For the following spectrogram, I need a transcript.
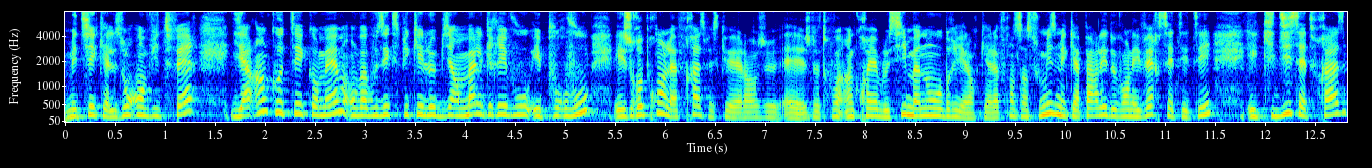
métier qu'elles ont envie de faire, il y a un côté quand même, on va vous expliquer le bien malgré vous et pour vous. Et je reprends la phrase parce que alors je, eh, je la trouve incroyable aussi, Manon Aubry, alors qui est à la France Insoumise, mais qui a parlé devant les Verts cet été et qui dit cette phrase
